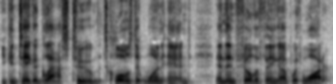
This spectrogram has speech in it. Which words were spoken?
you can take a glass tube that's closed at one end and then fill the thing up with water.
